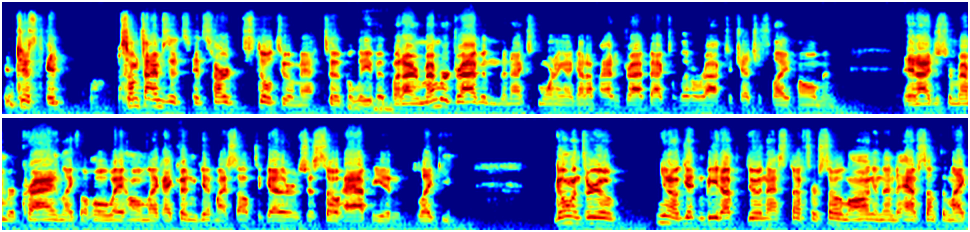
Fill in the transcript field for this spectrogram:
It just, it, sometimes it's it's hard still to to believe it. But I remember driving the next morning. I got up. I had to drive back to Little Rock to catch a flight home, and and I just remember crying like the whole way home. Like I couldn't get myself together. I was just so happy and like going through. You know, getting beat up doing that stuff for so long, and then to have something like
